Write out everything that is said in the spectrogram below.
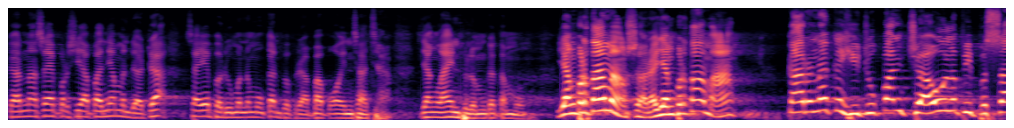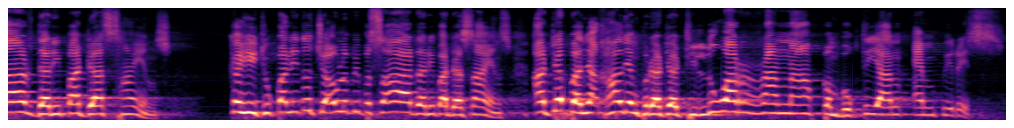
karena saya persiapannya mendadak, saya baru menemukan beberapa poin saja. Yang lain belum ketemu. Yang pertama, saudara, yang pertama, karena kehidupan jauh lebih besar daripada sains. Kehidupan itu jauh lebih besar daripada sains. Ada banyak hal yang berada di luar ranah pembuktian empiris.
